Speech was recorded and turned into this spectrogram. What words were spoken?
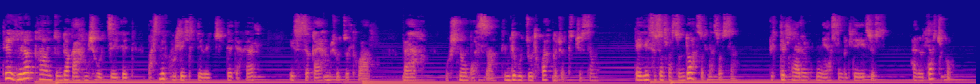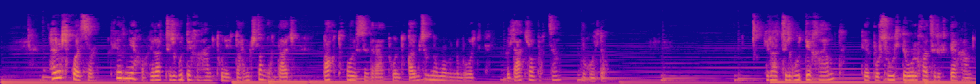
Тэгээ Херод хаан зөндөө гайхамшиг үзээгээд бас нэг хүлээлттэй байж тээ дахиад Иесусыг гайхамшиг үзүүлэх байх өчнөө болсон. Тэмдэг үзүүлэх байх гэж бодож байсан. Тэгээ Иесус бас зөндөө асуулт асуусан. Гэтэл хариулт нь яасан бэлээ Иесус хариулаачгүй. Хариулахгүйсэн. Тэгэхээр нь яг Херод цэргүүдийн хамт түүнийг дормжлон гутааж догт хууйсан дараа түнд гомцог нөмөр нөмрүүлж Пилат руу буцаан өргөлөв. Херод цэргүүдийн хамт тэр бүр сүултээ өөрийнхөө цэрэгтэй хамт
